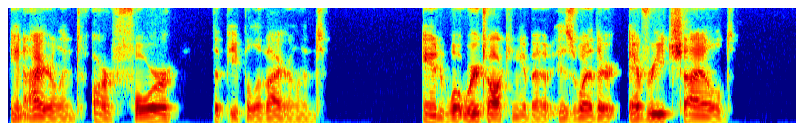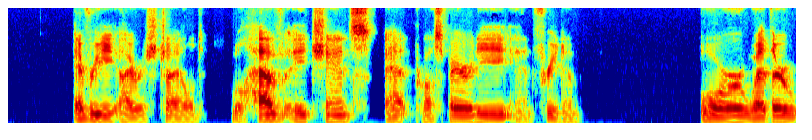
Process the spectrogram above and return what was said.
in Ireland are for the people of Ireland. And what we're talking about is whether every child every Irish child will have a chance at prosperity and freedom or whether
